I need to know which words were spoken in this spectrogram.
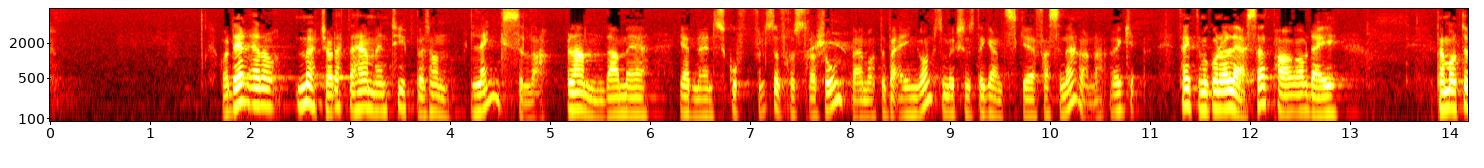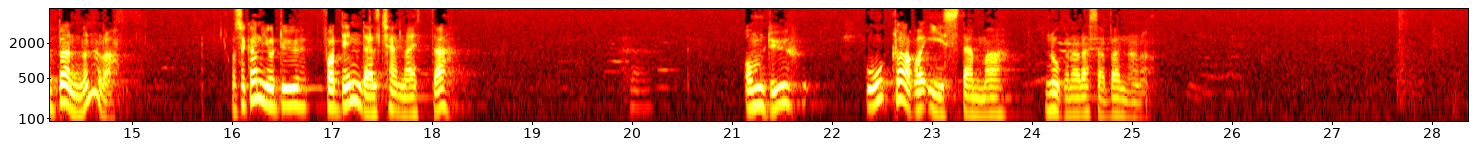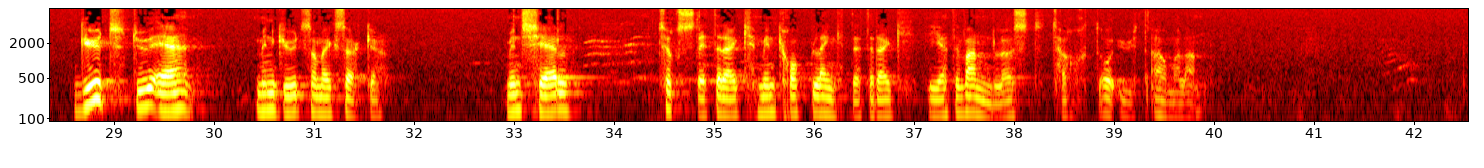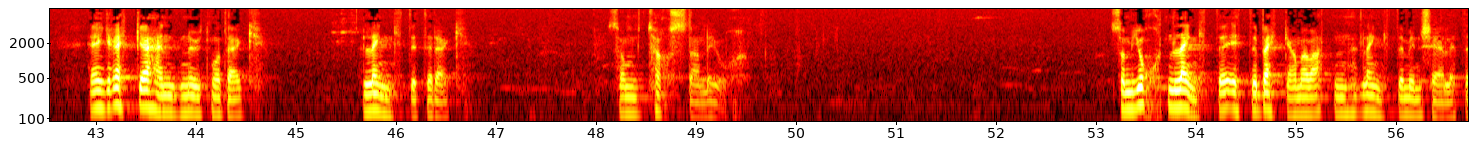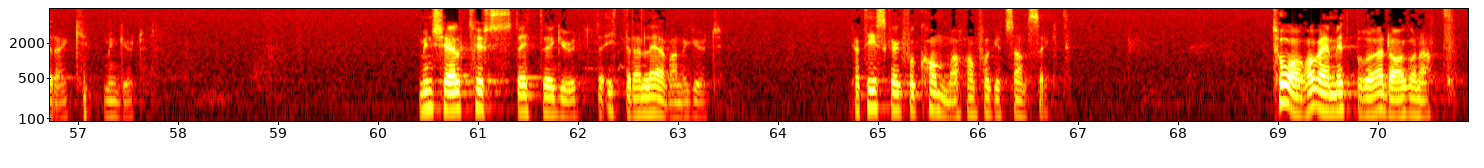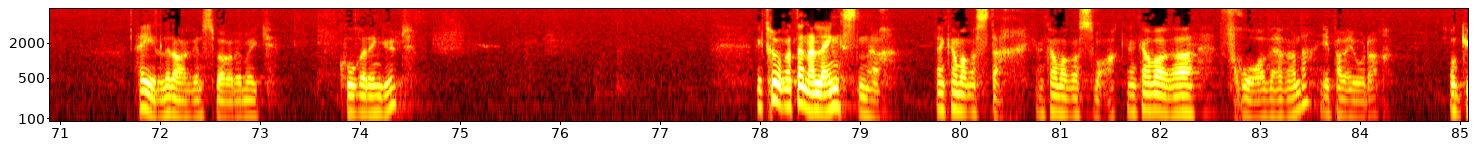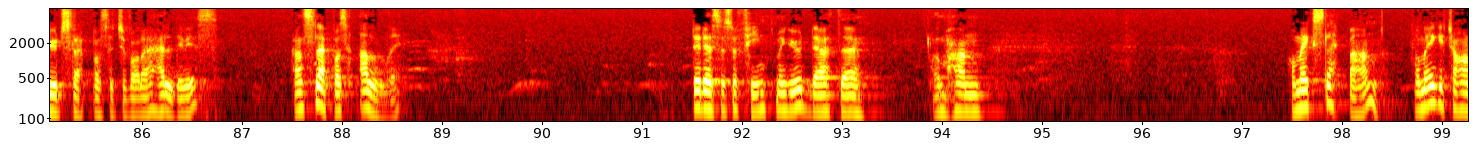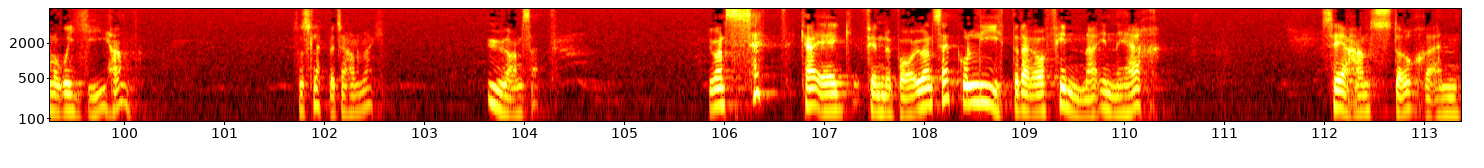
Og Der er det mye av dette her med en type sånn lengsel da, blanda med gjerne en skuffelse og frustrasjon på en måte på en gang, som jeg syns er ganske fascinerende. Jeg tenkte vi kunne lese et par av de på en måte bønnene. da. Og så kan jo du for din del kjenne etter om du òg klarer å istemme noen av disse bønnene. Gud, du er min Gud som jeg søker. Min sjel tørster etter deg, min kropp lengter etter deg i et vannløst, tørt og utarma land. Jeg rekker hendene ut mot deg, lengter etter deg, som tørstende jord. Som hjorten lengter etter bekker med vann, lengter min sjel etter deg, min Gud. Min sjel tørster etter Gud, etter den levende Gud. Når skal jeg få komme framfor Guds ansikt? Tårer er mitt brød dag og natt. Hele dagen spør det meg hvor er din Gud? Jeg tror at denne lengselen her den kan være sterk, den kan være svak, den kan være fraværende i perioder. Og Gud slipper oss ikke for det, heldigvis. Han slipper oss aldri. Det er det som er så fint med Gud, det er at eh, om han Om jeg slipper han, om jeg ikke har noe å gi han, så slipper ikke han meg. Uansett. Uansett hva jeg finner på, uansett hvor lite det er å finne inni her, så er han større enn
